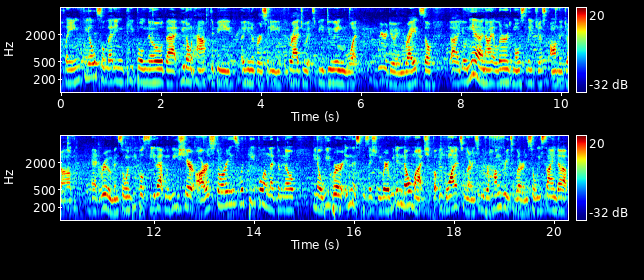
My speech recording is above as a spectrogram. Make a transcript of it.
playing field, so letting people know that you don't have to be a university graduate to be doing what we're doing, right? So uh, Jónína and I learned mostly just on the job at Room. And so when people see that, when we share our stories with people and let them know, you know, we were in this position where we didn't know much, but we wanted to learn, so we were hungry to learn. So we signed up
